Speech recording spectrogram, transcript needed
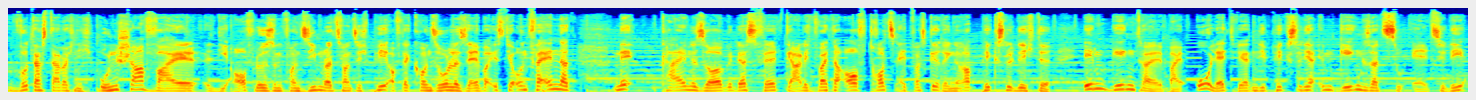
Wird das dadurch nicht unscharf, weil die Auflösung von 720p auf der Konsole selber ist ja unverändert? Nee, keine Sorge, das fällt gar nicht weiter auf, trotz etwas geringerer Pixeldichte. Im Gegenteil, bei OLED werden die Pixel ja im Gegensatz zu LCD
